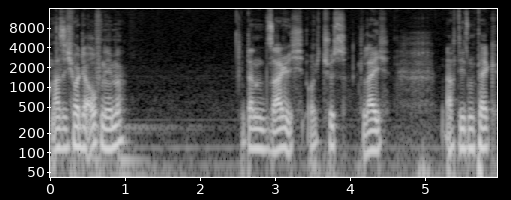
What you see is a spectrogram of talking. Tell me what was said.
was ich heute aufnehme. Dann sage ich euch Tschüss gleich nach diesem Pack.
